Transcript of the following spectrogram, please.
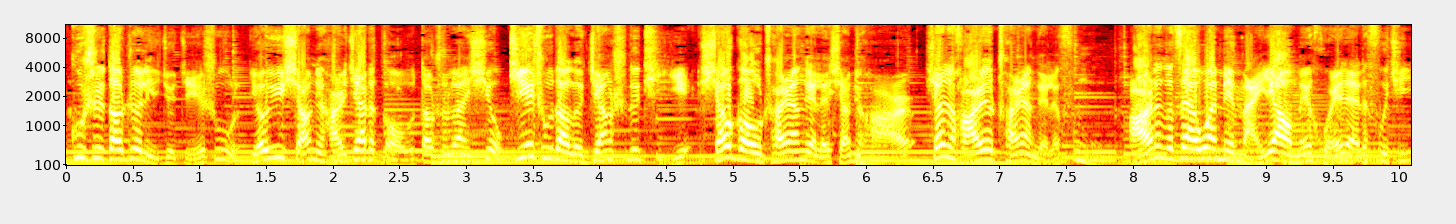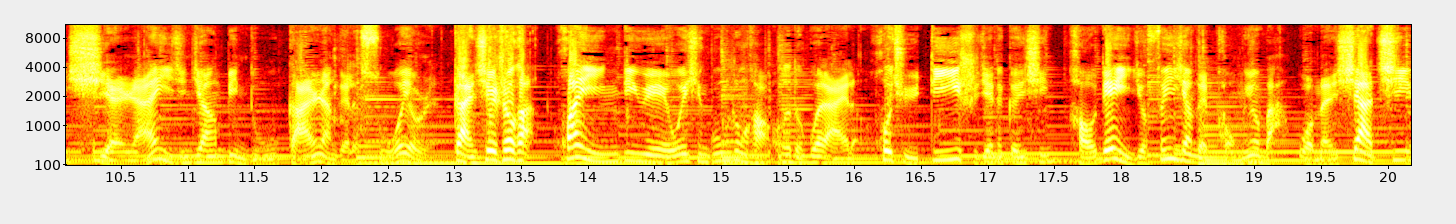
故事到这里就结束了。由于小女孩家的狗到处乱嗅，接触到了僵尸的体液，小狗传染给了小女孩，小女孩又传染给了父母，而那个在外面买药没回来的父亲，显然已经将病毒感染给了所有人。感谢收看，欢迎订阅微信公众号“恶斗归来了”，获取第一。时间的更新，好电影就分享给朋友吧，我们下期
